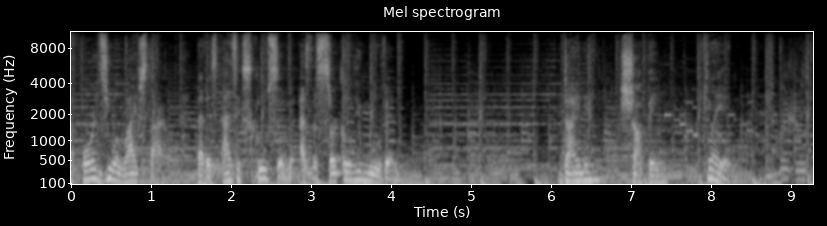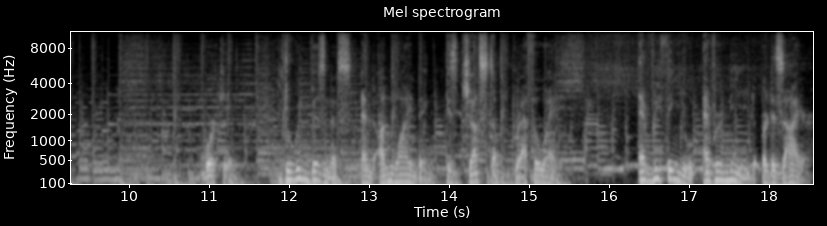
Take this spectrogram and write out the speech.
affords you a lifestyle that is as exclusive as the circle you move in. Dining, shopping, playing, working, doing business, and unwinding is just a breath away. Everything you'll ever need or desire.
